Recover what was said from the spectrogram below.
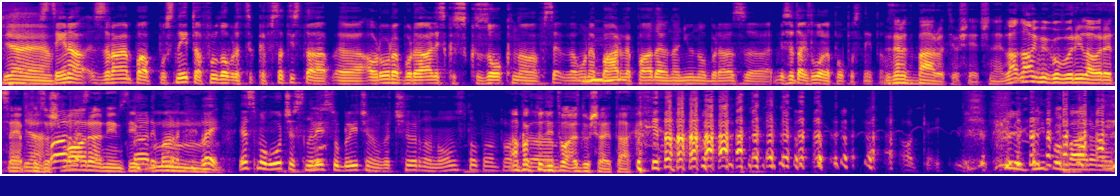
Ja, ja, ja. scena, zraven pa posneta, ful dobro, ker vsa tista uh, aurora borealis, ki skozi okno, vse one barve padajo na njun obraz, uh, mislim, tako zelo lepo posneto. Zaradi barv ti všeč. ne? La- Lahko bi govorila o receptu Ja. za šmoran in ti. Mm. Lej, jaz mogoče sem res oblečen v črno non-stop, ampak. Ampak tudi um, tvoja duša je taka. Lepi po barvah.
